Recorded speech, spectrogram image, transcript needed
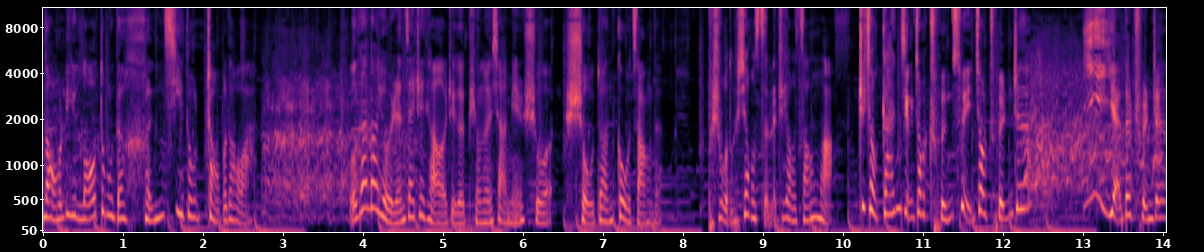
脑力劳动的痕迹都找不到啊。我看到有人在这条这个评论下面说手段够脏的，不是我都笑死了，这叫脏吗？这叫干净，叫纯粹，叫纯真，一眼的纯真。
